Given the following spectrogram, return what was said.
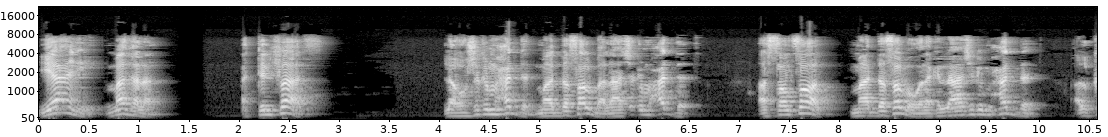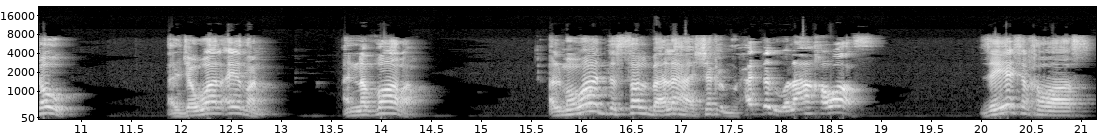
يعني مثلا التلفاز له شكل محدد مادة صلبة لها شكل محدد. الصلصال مادة صلبة ولكن لها شكل محدد. الكوب الجوال أيضا. النظارة المواد الصلبة لها شكل محدد ولها خواص. زي إيش الخواص؟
